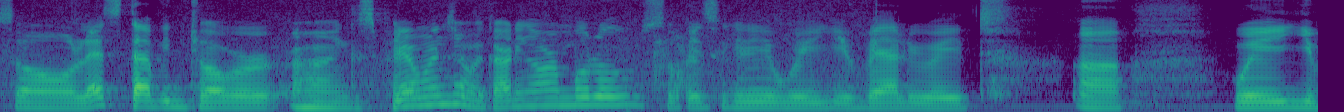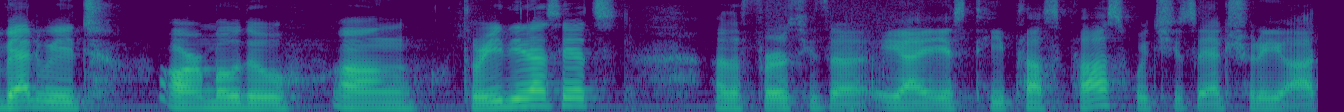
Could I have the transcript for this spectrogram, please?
So let's dive into our uh, experiment regarding our model. So basically, we evaluate uh, we evaluate our model on three data sets. Uh, the first is the AIST++, which is actually a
